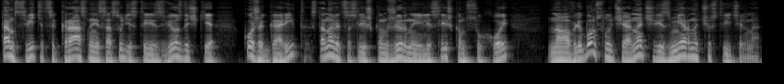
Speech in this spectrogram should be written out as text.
там светятся красные сосудистые звездочки, кожа горит, становится слишком жирной или слишком сухой, но в любом случае она чрезмерно чувствительна.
